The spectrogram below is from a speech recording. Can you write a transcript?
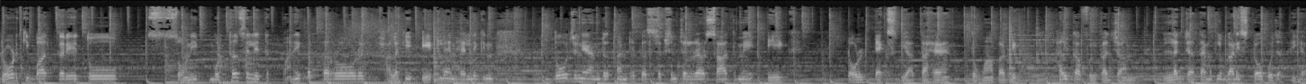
रोड की बात करें तो सोनी मुरथल से लेकर पानीपत का रोड, हालाँकि एट लेन है, लेकिन दो जगह अंडर अंडर कंस्ट्रक्शन चल रहा है और साथ में एक टोल टैक्स भी आता है तो वहाँ पर भी हल्का फुल्का जाम लग जाता है। मतलब गाड़ी स्टॉप हो जाती है।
